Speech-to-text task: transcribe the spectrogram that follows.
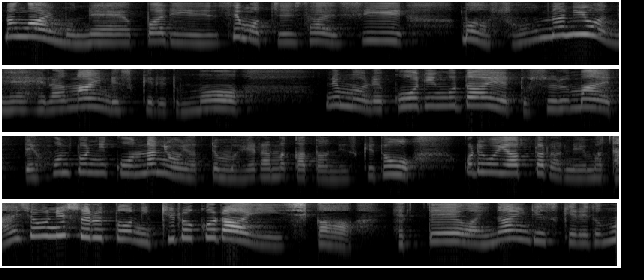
長井もねやっぱり背も小さいしまあそんなにはね減らないんですけれどもでもレコーディングダイエットする前って本当にこう何をやっても減らなかったんですけどこれをやったらね、まあ、体重にすると2キロぐらいしか減ってはいないんですけれども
